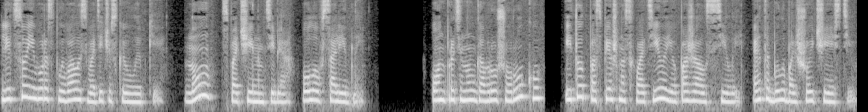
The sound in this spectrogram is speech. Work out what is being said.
Лицо его расплывалось в отеческой улыбке. «Ну, с почином тебя, улов солидный». Он протянул Гаврошу руку, и тот поспешно схватил ее, пожал с силой. Это было большой честью.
